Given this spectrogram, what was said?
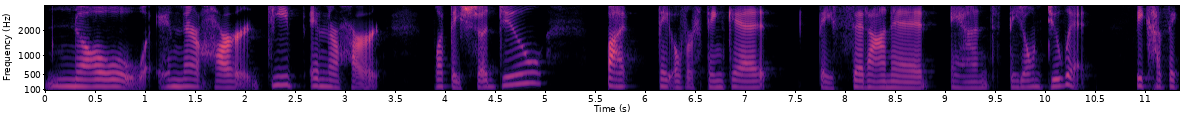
know in their heart, deep in their heart, what they should do, but they overthink it, they sit on it, and they don't do it because they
